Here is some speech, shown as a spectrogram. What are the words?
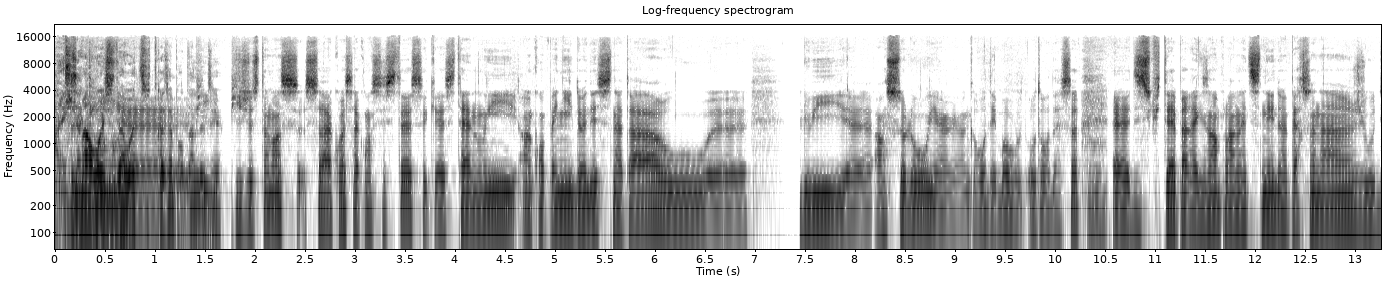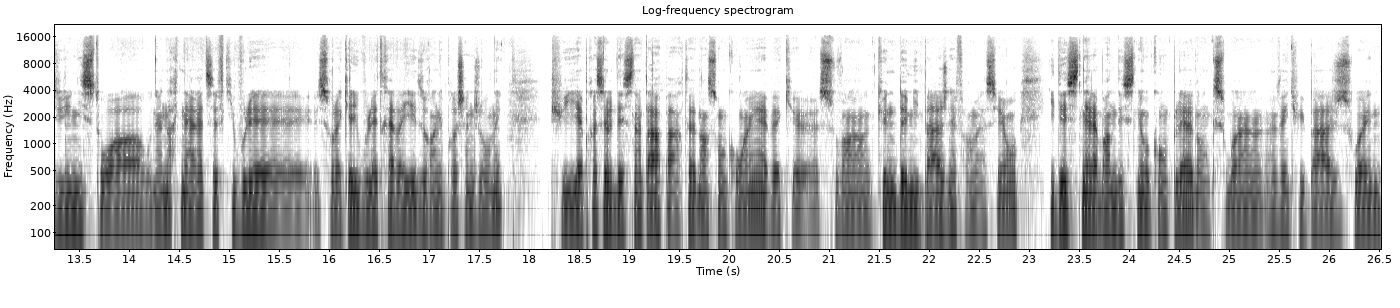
Absolument, oui, c'est Euh, très important de le dire. Puis justement, ce ce à quoi ça consistait, c'est que Stanley, en compagnie d'un dessinateur ou euh, lui, euh, en solo, il y a un, un gros débat au- autour de ça, euh, discutait par exemple en matinée d'un personnage ou d'une histoire ou d'un arc narratif qu'il voulait, sur lequel il voulait travailler durant les prochaines journées. Puis après ça, le dessinateur partait dans son coin avec euh, souvent qu'une demi-page d'informations. Il dessinait la bande dessinée au complet, donc soit un, un 28 pages, soit une,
